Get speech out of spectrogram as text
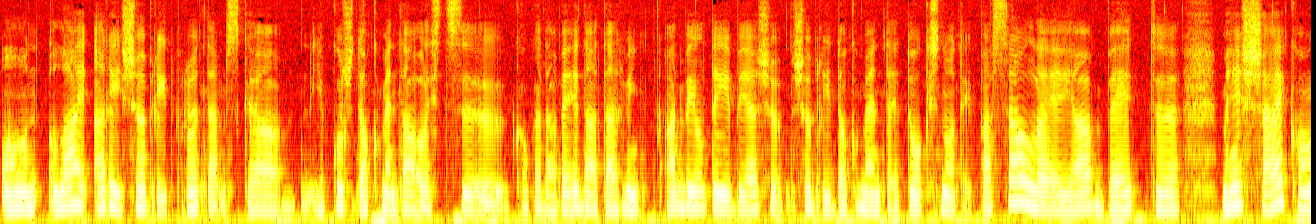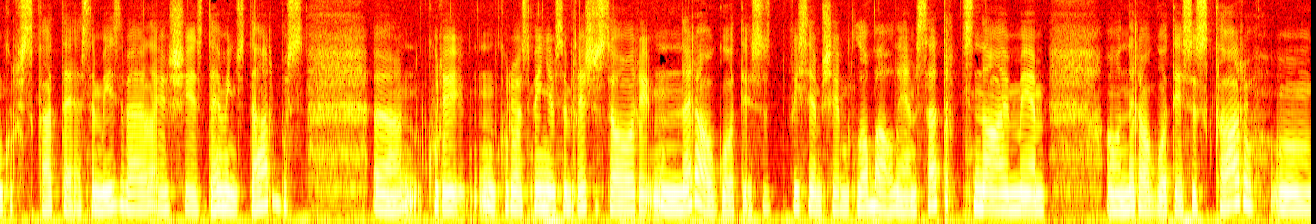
Un, lai arī šobrīd, protams, ka jebkurš dokumentālists eh, kaut kādā veidā tā ir viņa atbildība, ja šo, šobrīd dokumentē to, kas notiek pasaulē, ja, bet eh, mēs šai konkursu skatē esam izvēlējušies deviņus darbus, eh, kuri, kuros pieņemsim režisori, neraugoties uz visiem šiem globāliem satricinājumiem un neraugoties uz karu, um,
